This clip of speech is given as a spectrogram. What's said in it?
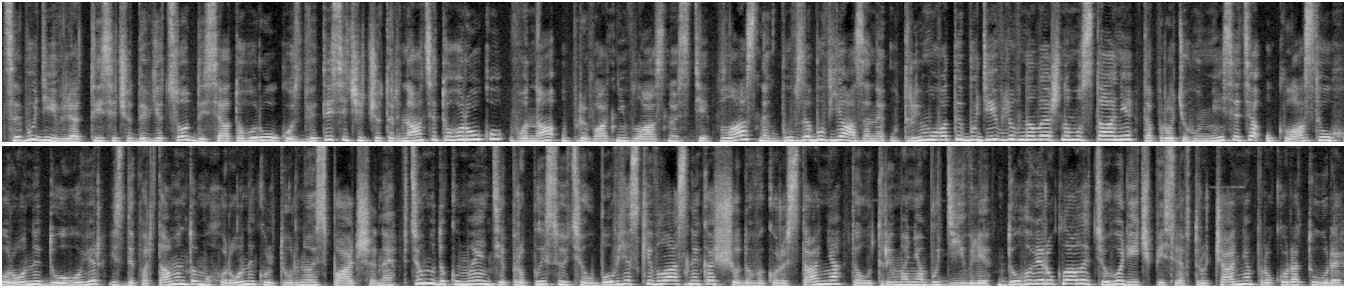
Це будівля 1910 року. З 2014 року вона у приватній власності. Власник був зобов'язаний утримувати будівлю в належному стані та протягом місяця укласти охоронний договір із департаментом охорони культурної спадщини. В цьому документі прописуються обов'язки власника щодо використання та утримання будівлі. Договір уклали цьогоріч після втручання прокуратури.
